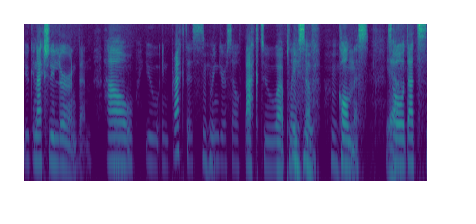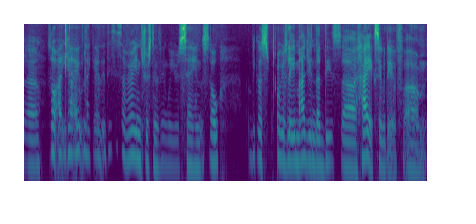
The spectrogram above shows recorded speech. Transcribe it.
you can actually learn then how you in practice Mhm. bring yourself back to a place Mhm. of Mhm. calmness. Yeah. So that's uh, So uh, yeah, I, like uh, this is a very interesting thing what you're saying. So because obviously imagine that this uh, high executive, um,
